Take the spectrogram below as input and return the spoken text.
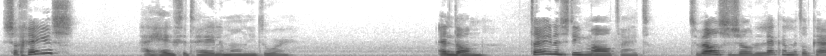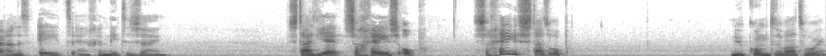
Zacchaeus? Hij heeft het helemaal niet door. En dan, tijdens die maaltijd, terwijl ze zo lekker met elkaar aan het eten en genieten zijn, staat Zacchaeus op. Zacchaeus staat op. Nu komt er wat hoor.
